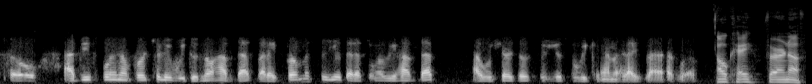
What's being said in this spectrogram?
Right. So at this point, unfortunately, we do not have that. But I promise to you that as soon as we have that, I will share those to you so we can analyze that as well. Okay, fair enough.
